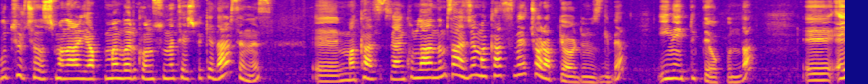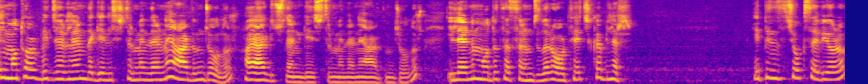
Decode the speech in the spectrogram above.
bu tür çalışmalar yapmaları konusunda teşvik ederseniz e, makas yani kullandığım sadece makas ve çorap gördüğünüz gibi. İğne iplik de yok bunda. E, el motor becerilerini de geliştirmelerine yardımcı olur. Hayal güçlerini geliştirmelerine yardımcı olur. İlerinin moda tasarımcıları ortaya çıkabilir. Hepinizi çok seviyorum.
